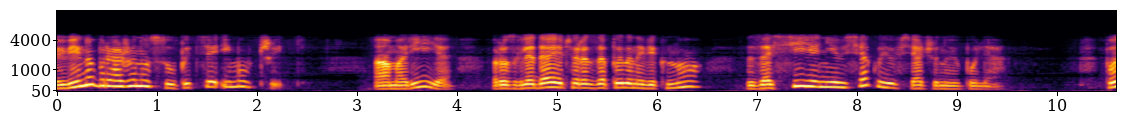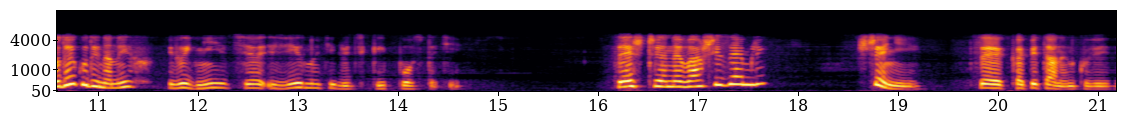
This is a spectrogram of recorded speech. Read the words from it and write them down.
Він ображено супиться і мовчить, а Марія розглядає через запилене вікно засіяні всякою всячиною поля. Подекуди на них видніються зігнуті людські постаті. Це ще не ваші землі? Ще ні. Це капітаненкові.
